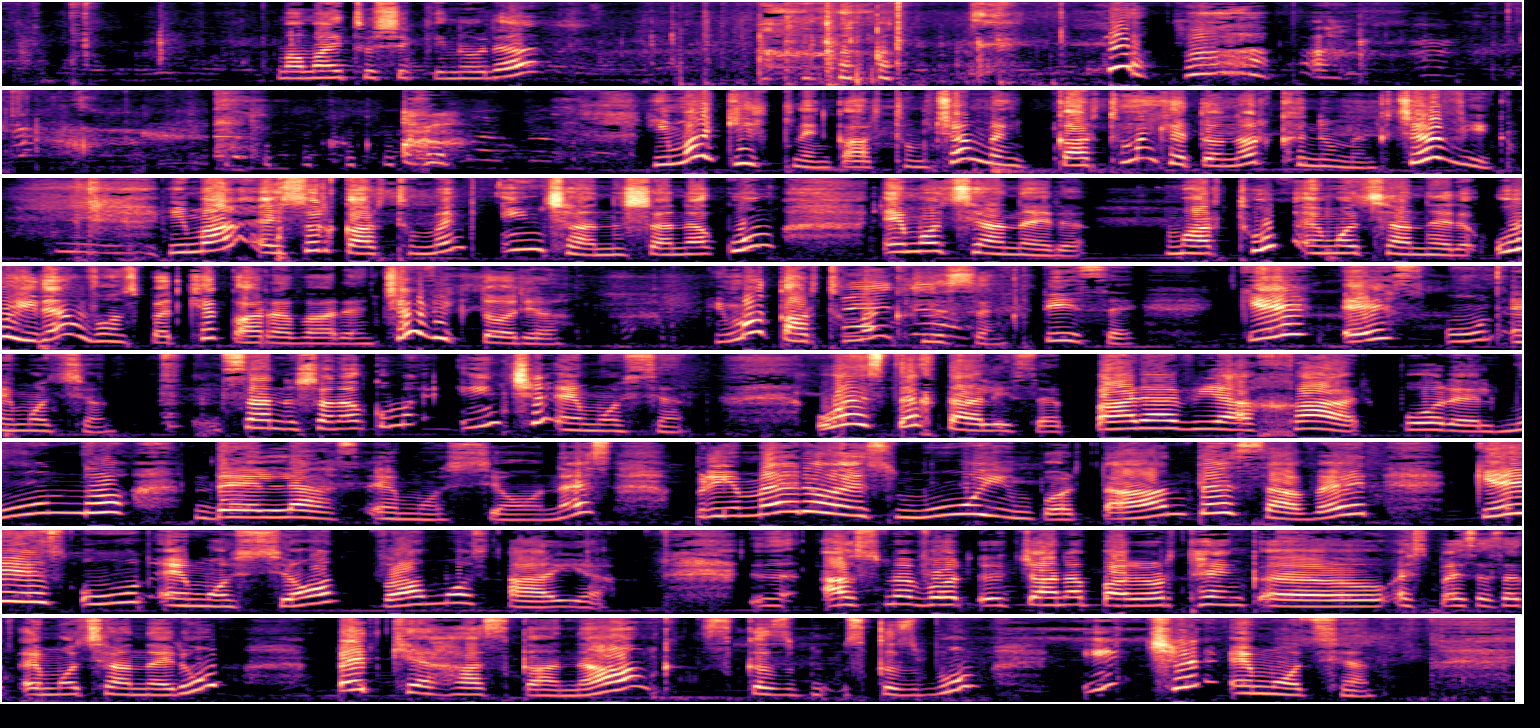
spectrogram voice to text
Մամայի թուշիկի նուրա։ Հիմա գիրքն են կարդում, չէ՞, մենք կարդում ենք, հետո նոր քնում ենք, չէ՞ Վիկ։ Հիմա այսօր կարդում ենք ինչ է նշանակում էմոցիաները, մարդու էմոցիաները ու իրեն ոնց պետք է կառավարեն, չէ՞ Վիկտորիա։ Հիմա կարդում ենք, լսենք։ Dice, ¿qué es un emoción? Սա նշանակում է ինչ է էմոցիան։ para viajar por el mundo de las emociones, primero es muy importante saber qué es un emoción, vamos allá։ Ասում է որ ճանապարհորդենք ը, այսպես ասած էմոցիաներում պետք է հասկանանք սկզբ, սկզբում ինչ է էմոցիան։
